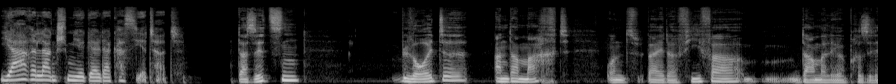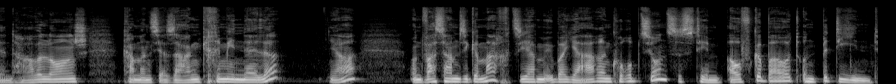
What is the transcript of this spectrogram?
jahrelang Schmiergelder kassiert hat. Da sitzen Leute an der Macht, und bei der FIFA, damaliger Präsident Havelange, kann man es ja sagen, Kriminelle, ja. Und was haben sie gemacht? Sie haben über Jahre ein Korruptionssystem aufgebaut und bedient.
